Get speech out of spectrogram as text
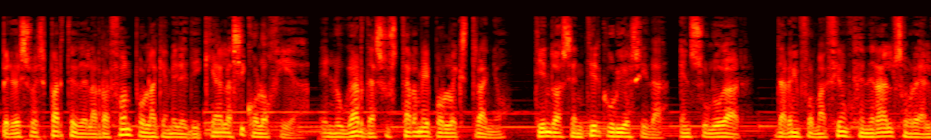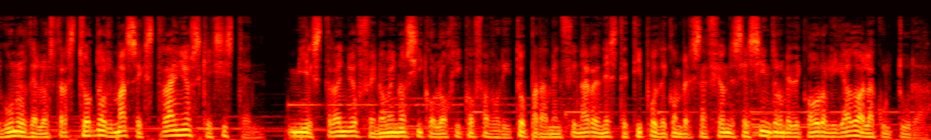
pero eso es parte de la razón por la que me dediqué a la psicología. En lugar de asustarme por lo extraño, tiendo a sentir curiosidad. En su lugar, daré información general sobre algunos de los trastornos más extraños que existen, Mi extraño fenómeno psicológico favorito para mencionar en este tipo de conversaciones es el síndrome de Coro ligado a la cultura.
